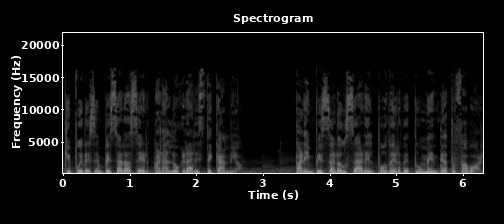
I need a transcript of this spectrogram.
que puedes empezar a hacer para lograr este cambio, para empezar a usar el poder de tu mente a tu favor.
